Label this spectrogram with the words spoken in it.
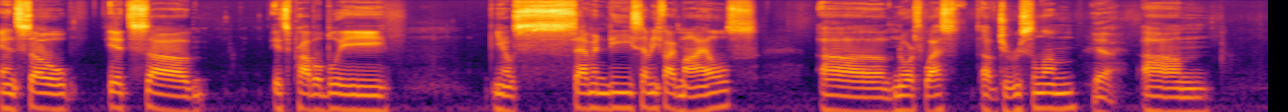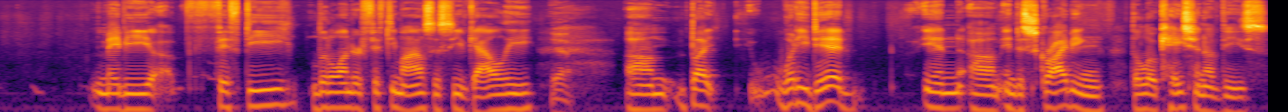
and so it's um, it's probably you know 70, 75 miles uh, northwest of Jerusalem yeah, maybe uh, 50, little under 50 miles to Sea of Galilee. yeah, But what he did in um, in describing the location of these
